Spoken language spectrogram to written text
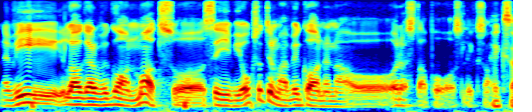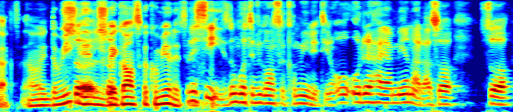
När vi lagar veganmat så säger vi också till de här veganerna och, och rösta på oss liksom. Exakt. De gick Så- till så- veganska community. Precis, de går till veganska communityn. Och, och det här jag menar, alltså, så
